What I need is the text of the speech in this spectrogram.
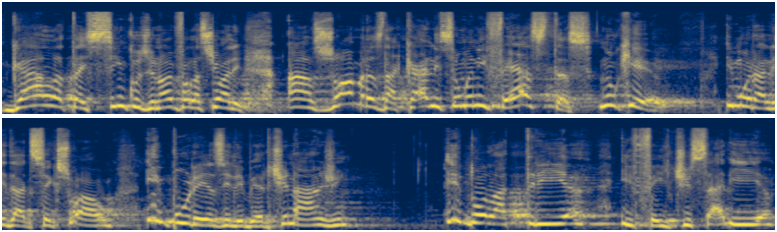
Gálatas 5 de 9 fala assim: olha, as obras da carne são manifestas no que? Imoralidade sexual, impureza e libertinagem, idolatria e feitiçaria,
